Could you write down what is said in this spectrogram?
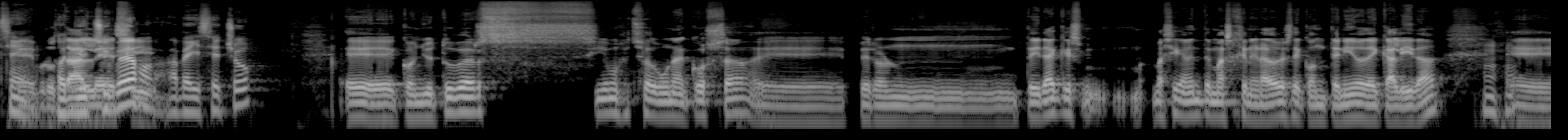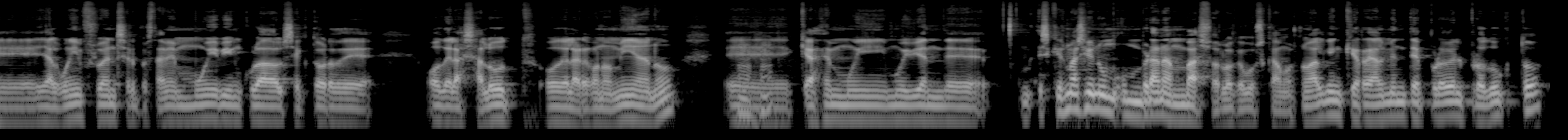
sí. brutales. ¿Con youtuber y, habéis hecho? Con youtubers sí hemos hecho alguna cosa, eh, pero te dirá que es básicamente más generadores de contenido de calidad uh -huh. y algún influencer pues también muy vinculado al sector de o de la salud o de la ergonomía, ¿no? Eh, uh -huh. Que hacen muy, muy bien de... Es que es más bien un, un brand ambassador lo que buscamos, ¿no? Alguien que realmente pruebe el producto,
